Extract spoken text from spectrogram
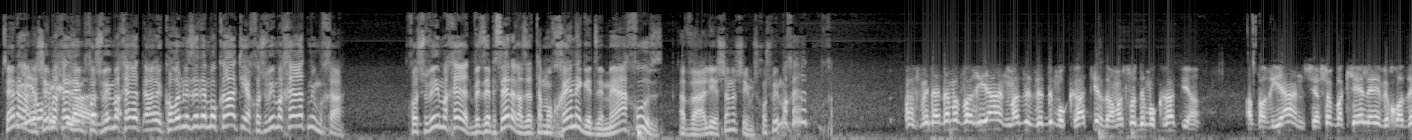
בסדר, אנשים? אחרים חושבים אחרת, אה, קוראים לזה דמוקרטיה, חושבים אחרת ממך. חושבים אחרת, וזה בסדר, אז אתה מוחה נגד זה, מאה אחוז. אבל יש אנשים שחושבים אחרת ממך. אז בן אדם עבריין, מה זה, זה דמוקרטיה? זה ממש לא דמוקרטיה. עבריין שישב בכלא וחוזר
